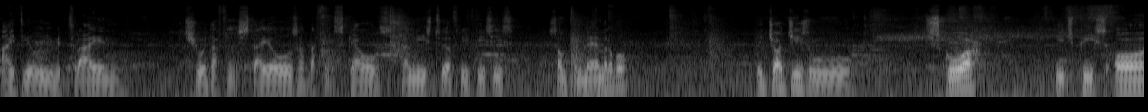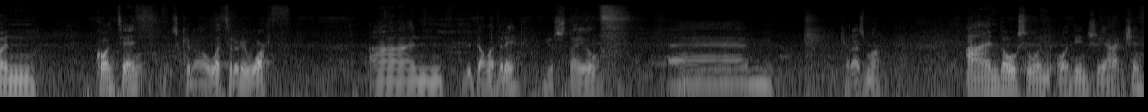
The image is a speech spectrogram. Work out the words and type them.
Ideally, you would try and show different styles or different skills in these two or three pieces, something memorable. The judges will score each piece on content, it's kind of literary worth, and the delivery, your style, um, charisma, and also on audience reaction.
